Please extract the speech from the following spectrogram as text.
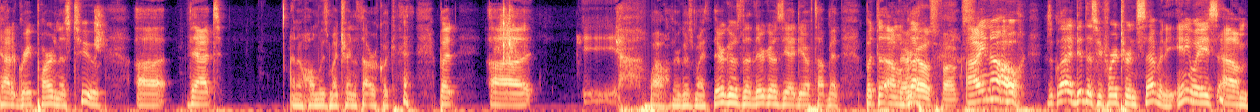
had a great part in this too uh that i know i'll lose my train of thought real quick but uh wow there goes my there goes the there goes the idea off top of my head but the, um, There glad- goes, folks. i know. I was glad i did this before i turned 70 anyways um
